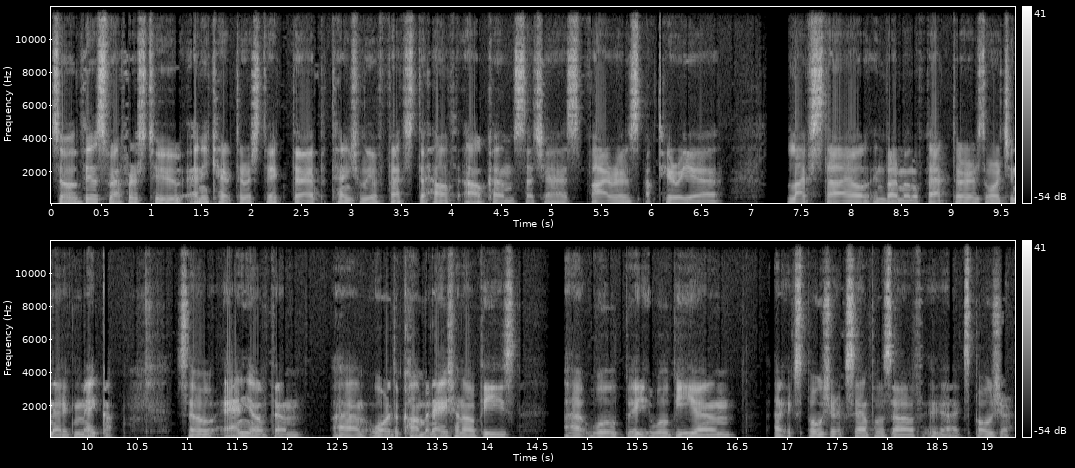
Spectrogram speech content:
So this refers to any characteristic that potentially affects the health outcomes such as virus, bacteria, lifestyle, environmental factors, or genetic makeup. So any of them, um, or the combination of these, uh, will be will be um, exposure, examples of uh, exposure.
